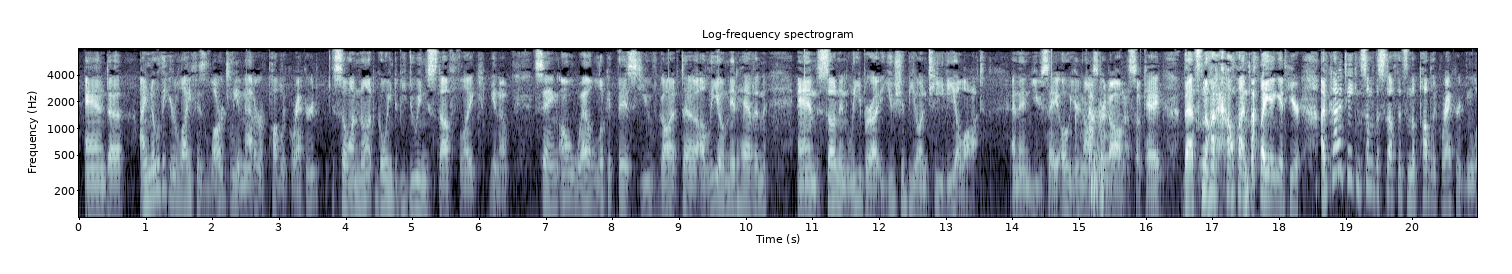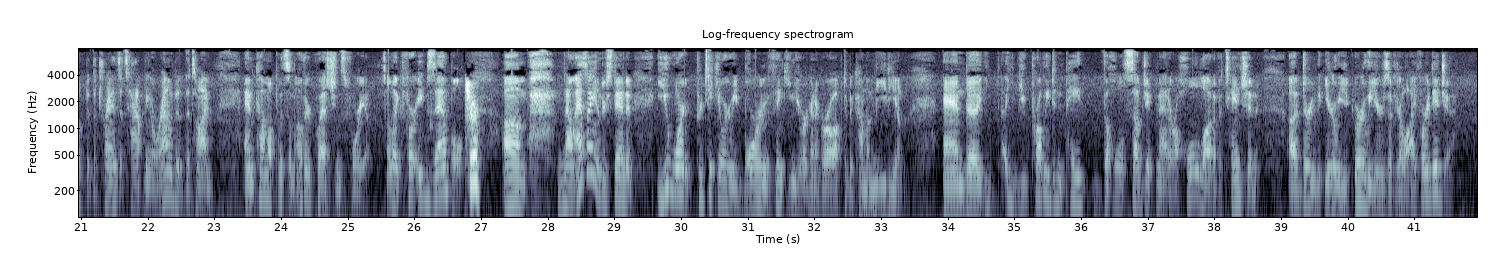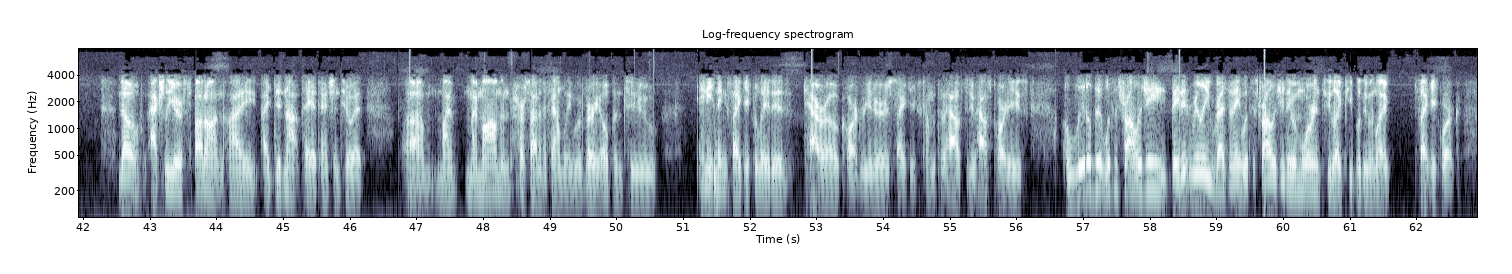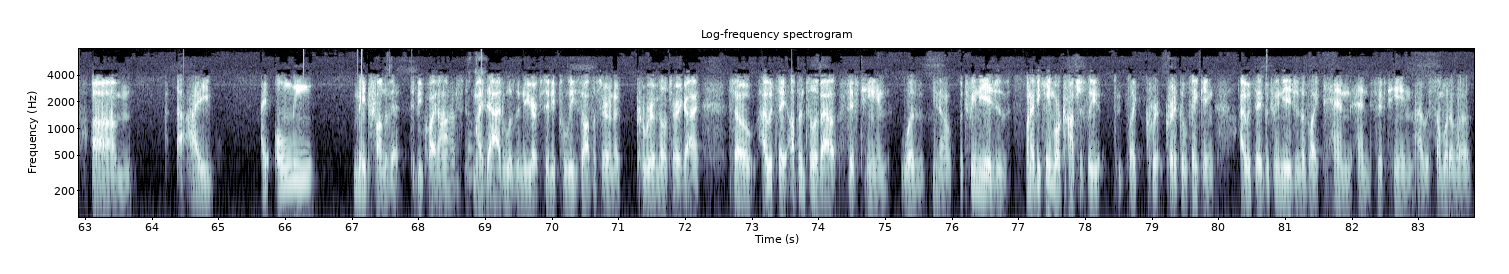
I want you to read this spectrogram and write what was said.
And uh, I know that your life is largely a matter of public record, so I'm not going to be doing stuff like, you know, saying, oh, well, look at this, you've got uh, a Leo midheaven and Sun in Libra, you should be on TV a lot. And then you say, oh, you're Nostradamus, okay? That's not how I'm playing it here. I've kind of taken some of the stuff that's in the public record and looked at the transits happening around it at the time and come up with some other questions for you. Like, for example, sure. Um, now, as I understand it, you weren't particularly born thinking you were going to grow up to become a medium, and uh, you probably didn't pay the whole subject matter a whole lot of attention uh, during the early early years of your life, or did you? No, actually, you're spot on. I I did not pay attention to it. Um, my my mom and her side of the family were very open to anything psychic related, tarot, card readers, psychics coming to the house to do house parties. A little bit with astrology. They didn't really resonate with astrology. They were more into like people doing like psychic work. Um, I I only made fun of it, to be quite honest. My dad was a New York City police officer and a career military guy. So I would say up until about 15 was, you know, between the ages, when I became more consciously, like, cr- critical thinking, I would say between the ages of like 10 and 15, I was somewhat of a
